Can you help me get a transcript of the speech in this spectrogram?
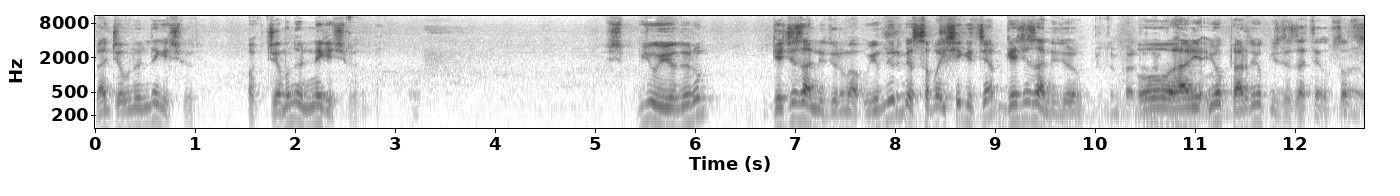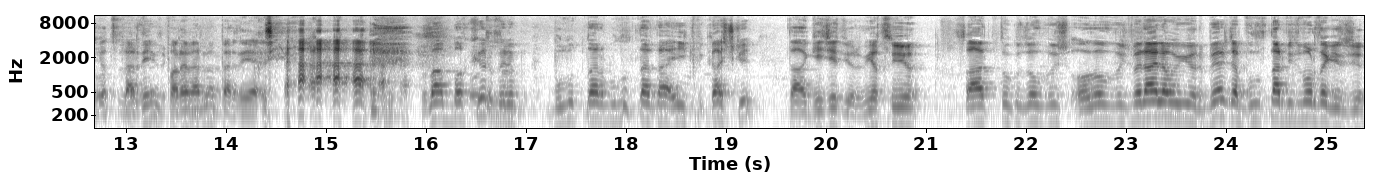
Ben camın önüne geçmiyordum. Bak camın önüne geçmiyordum ben. Şimdi bir uyanıyorum. Gece zannediyorum ha. Uyanıyorum ya sabah işe gideceğim. Gece zannediyorum. Bütün perdeler O her yer- yok perde yok bizde zaten. 36 kat 36 perde mi? Para vermem perdeye. Ulan bakıyorum böyle bulutlar bulutlar daha ilk birkaç gün daha gece diyorum yatıyor. Saat 9 olmuş, 10 olmuş. Ben hala uyuyorum. Meğerse bulutlar bizim orada geziyor.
